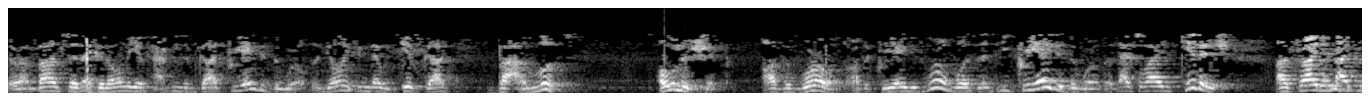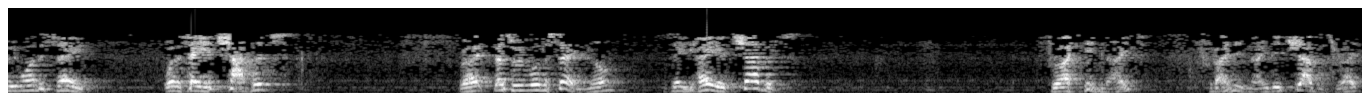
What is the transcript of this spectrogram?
The Ramban said that could only have happened if God created the world. And the only thing that would give God ba'alut, ownership, of the world, of the created world, was that He created the world. And that's why in Kiddush, on Friday night, we want to say, we want to say it's Shabbos, right? That's what we want to say, you know? Say, hey, it's Shabbos. Friday night, Friday night, it's Shabbos, right?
